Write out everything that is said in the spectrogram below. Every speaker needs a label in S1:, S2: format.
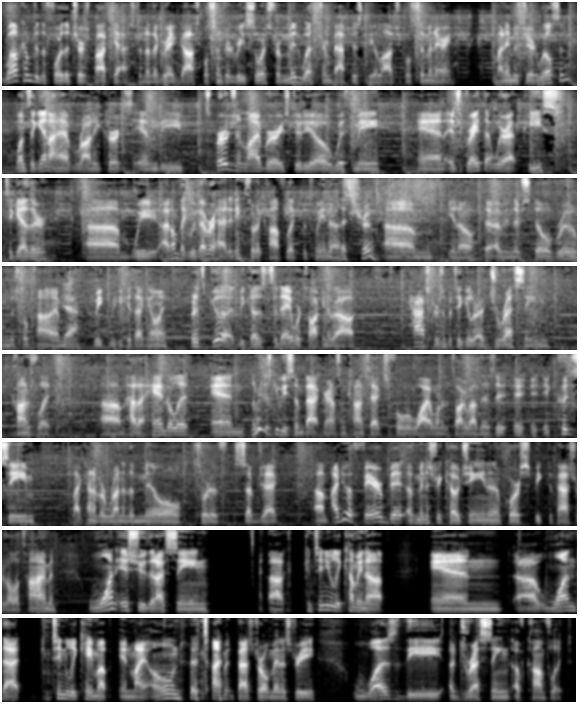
S1: Welcome to the For the Church podcast, another great gospel centered resource from Midwestern Baptist Theological Seminary. My name is Jared Wilson. Once again, I have Ronni Kurtz in the Spurgeon Library studio with me, and it's great that we're at peace together. Um, we, I don't think we've ever had any sort of conflict between us.
S2: That's true.
S1: Um, you know, there, I mean, there's still room, there's still time.
S2: Yeah.
S1: we we could get that going. But it's good because today we're talking about pastors in particular addressing conflict, um, how to handle it. And let me just give you some background, some context for why I wanted to talk about this. It, it, it could seem like kind of a run of the mill sort of subject. Um, I do a fair bit of ministry coaching and, of course, speak to pastors all the time. And one issue that I've seen uh, continually coming up, and uh, one that continually came up in my own time in pastoral ministry, was the addressing of conflict.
